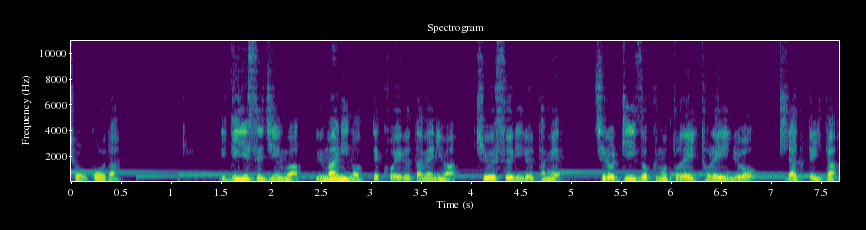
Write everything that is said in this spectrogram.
兆候だ。イギリス人は馬に乗って越えるためには急すぎるため、チェロキー族のトレイルを嫌っていた。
